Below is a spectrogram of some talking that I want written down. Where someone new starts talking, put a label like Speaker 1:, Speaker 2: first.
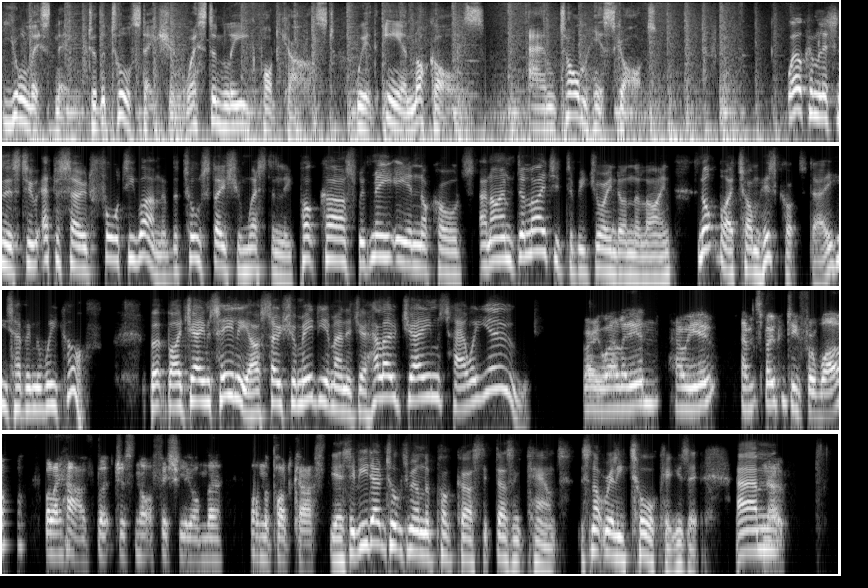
Speaker 1: You're listening to the Toolstation Western League podcast with Ian Knockolds and Tom Hiscott.
Speaker 2: Welcome, listeners, to episode 41 of the Toolstation Western League podcast with me, Ian Knockolds, and I'm delighted to be joined on the line, not by Tom Hiscott today, he's having the week off, but by James Healy, our social media manager. Hello, James, how are you?
Speaker 3: Very well, Ian. How are you? I haven't spoken to you for a while. Well, I have, but just not officially on the on the podcast.
Speaker 2: Yes, if you don't talk to me on the podcast, it doesn't count. It's not really talking, is it?
Speaker 3: Um, no.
